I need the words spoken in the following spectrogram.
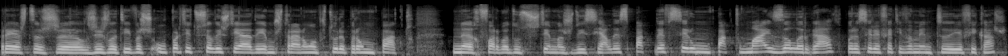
para estas legislativas. O Partido Socialista e a AD mostraram abertura para um pacto na reforma do sistema judicial. Esse pacto deve ser um pacto mais alargado para ser efetivamente eficaz?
